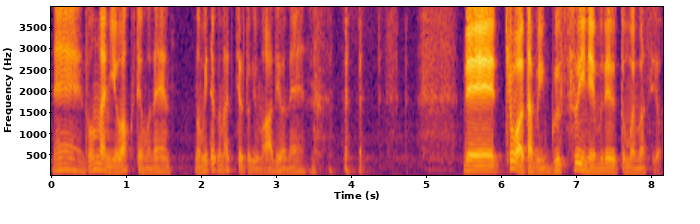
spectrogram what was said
ね、どんなに弱くてもね、飲みたくなっちゃう時もあるよね。で、今日は多分ぐっすり眠れると思いますよ。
